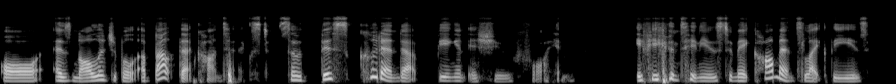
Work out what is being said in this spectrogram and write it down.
or as knowledgeable about that context. So this could end up being an issue for him if he continues to make comments like these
